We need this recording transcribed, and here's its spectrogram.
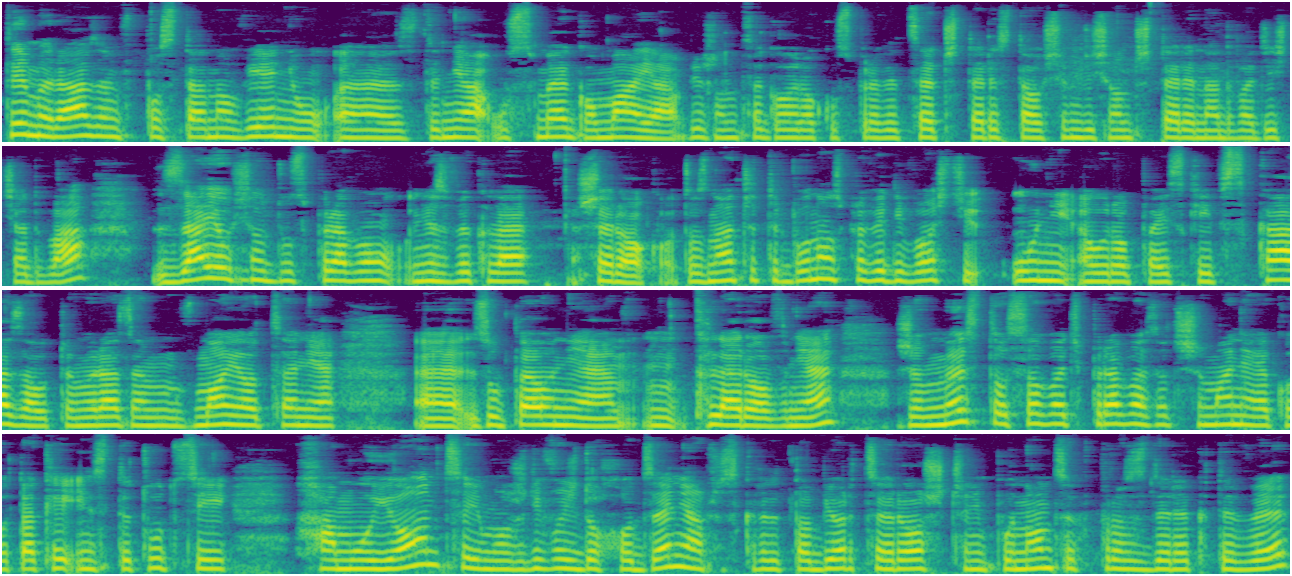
Tym razem w postanowieniu e, z dnia 8 maja bieżącego roku w sprawie C484 na 22 zajął się tą sprawą niezwykle szeroko. To znaczy Trybunał Sprawiedliwości Unii Europejskiej wskazał tym razem w mojej ocenie e, zupełnie mm, klarownie, że my stosować prawa zatrzymania jako takiej instytucji hamującej możliwość dochodzenia przez kredytobiorcę roszczeń płynących wprost z dyrektywy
